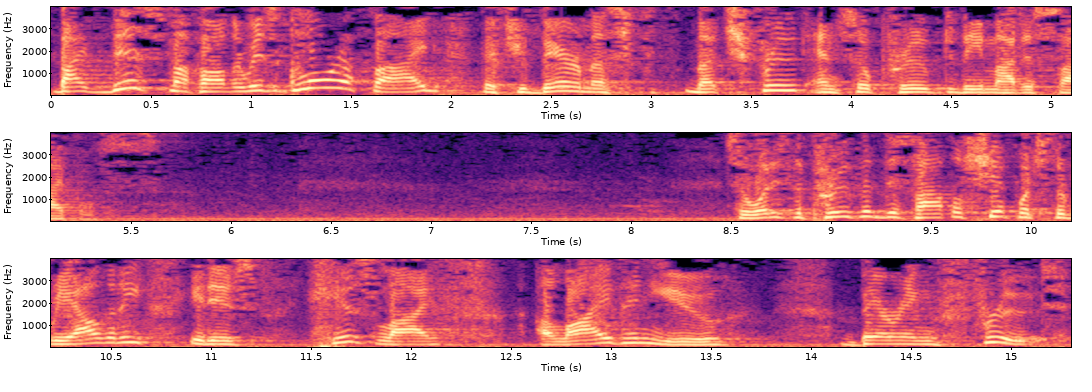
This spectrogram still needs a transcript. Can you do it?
By this, my Father is glorified, that you bear much, much fruit and so prove to be my disciples. So what is the proof of discipleship? What's the reality? It is His life alive in you, bearing fruit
